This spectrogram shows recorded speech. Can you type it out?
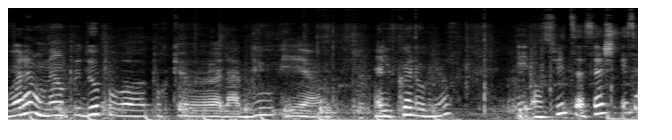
voilà, on met un peu d'eau pour, euh, pour que la boue et, elle colle au mur. Et ensuite, ça sèche et ça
